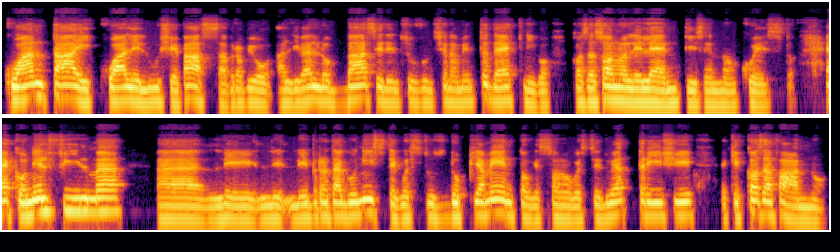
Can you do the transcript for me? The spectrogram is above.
quanta e quale luce passa proprio a livello base del suo funzionamento tecnico, cosa sono le lenti se non questo. Ecco, nel film eh, le, le, le, protagoniste, questo sdoppiamento che sono queste due attrici, e che cosa fanno?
